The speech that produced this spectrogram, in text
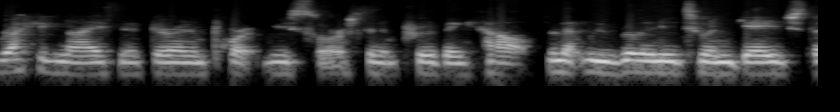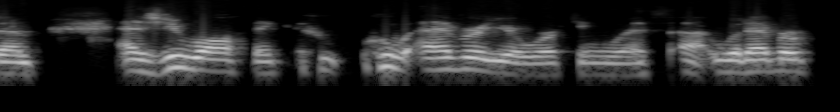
recognizing that they're an important resource in improving health and that we really need to engage them. As you all think, whoever you're working with, uh, whatever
